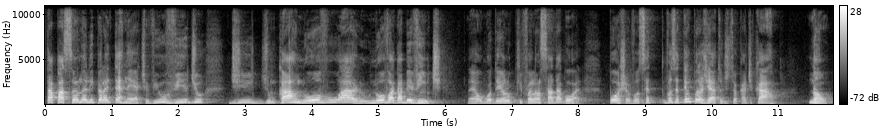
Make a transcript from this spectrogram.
tá passando ali pela internet, viu o vídeo de, de um carro novo, ah, o novo HB20, né? O modelo que foi lançado agora. Poxa, você, você tem um projeto de trocar de carro? Não.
